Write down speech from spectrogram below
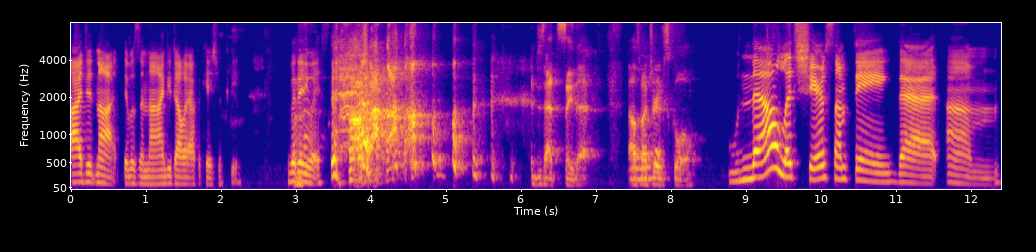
I did not. It was a ninety dollar application fee. But anyways, I just had to say that. That was my dream school. Now let's share something that um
